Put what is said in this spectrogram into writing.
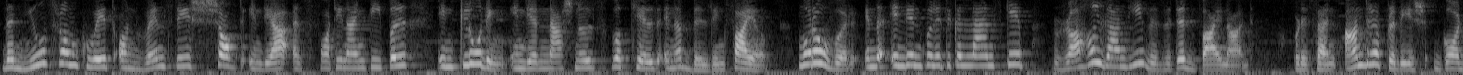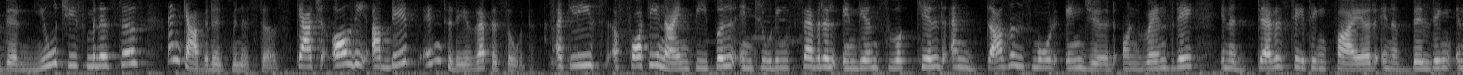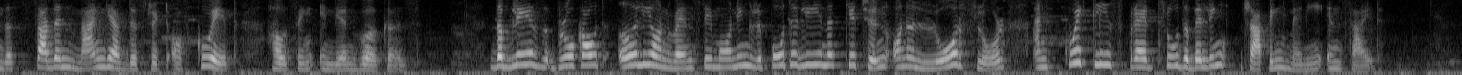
The news from Kuwait on Wednesday shocked India as 49 people, including Indian nationals, were killed in a building fire. Moreover, in the Indian political landscape, Rahul Gandhi visited Wayanad. Odisha and Andhra Pradesh got their new chief ministers and cabinet ministers. Catch all the updates in today's episode. At least 49 people, including several Indians, were killed and dozens more injured on Wednesday in a devastating fire in a building in the southern Mangaf district of Kuwait, housing Indian workers. The blaze broke out early on Wednesday morning, reportedly in a kitchen on a lower floor, and quickly spread through the building, trapping many inside.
